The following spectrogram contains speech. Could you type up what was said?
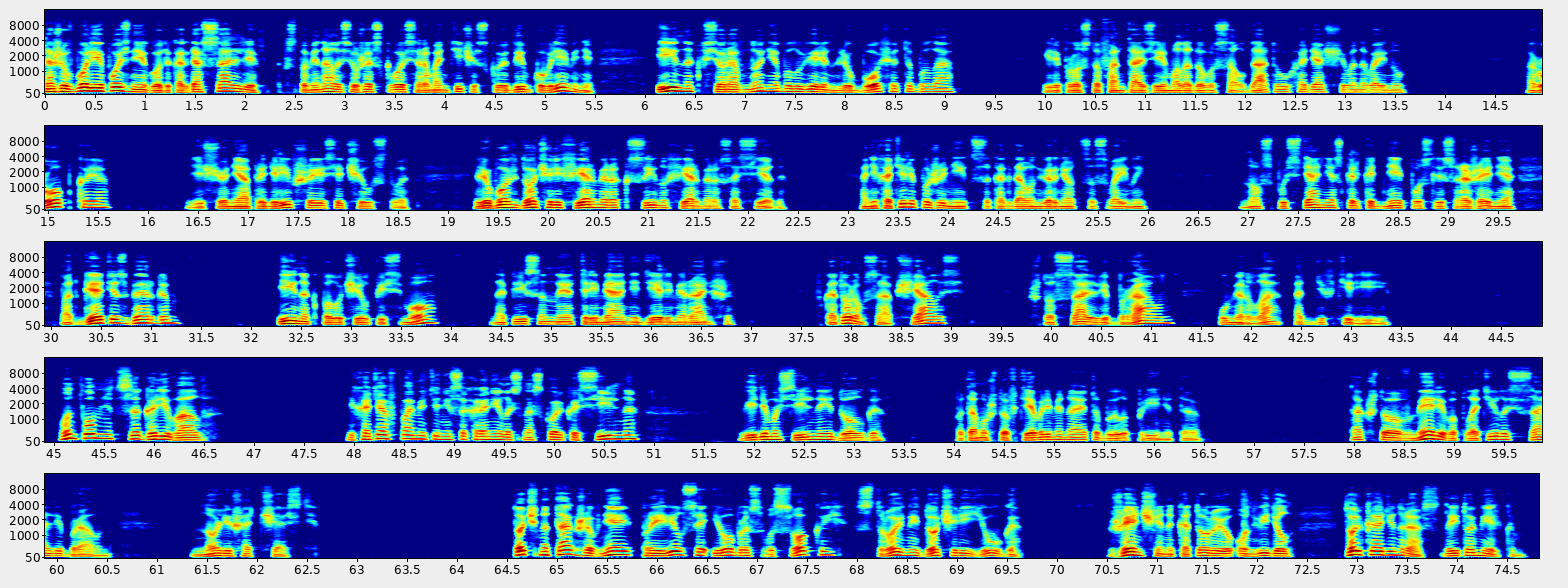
Даже в более поздние годы, когда Салли вспоминалась уже сквозь романтическую дымку времени, Инок все равно не был уверен, любовь это была или просто фантазия молодого солдата, уходящего на войну робкое, еще не определившееся чувство, любовь дочери фермера к сыну фермера-соседа. Они хотели пожениться, когда он вернется с войны. Но спустя несколько дней после сражения под Геттисбергом Инок получил письмо, написанное тремя неделями раньше, в котором сообщалось, что Салли Браун умерла от дифтерии. Он, помнится, горевал. И хотя в памяти не сохранилось, насколько сильно, видимо, сильно и долго, потому что в те времена это было принято. Так что в Мэри воплотилась Салли Браун, но лишь отчасти. Точно так же в ней проявился и образ высокой, стройной дочери Юга, женщины, которую он видел только один раз, да и то мельком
